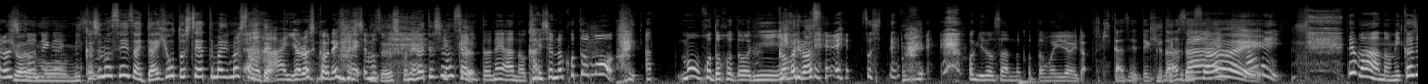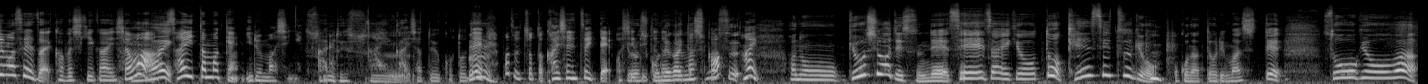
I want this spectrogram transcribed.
ろしくお願いします。三ヶ島製材代表としてやってまいりましたので。はいよろしくお願いします、よろしくお願いいたします。しっかりとねあの会社のことも、はい、あもうほどほどに。頑張ります。そして荻野さんのこともいろいろ聞かせてください。はい、ではあの三ヶ島製材株式会社は、埼玉県入間市にある、はい、会社ということで、うん、まずちょっと会社について教えていただけますか？はい、あの業種はですね製材業と建設業を行っておりまして、うん、創業は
